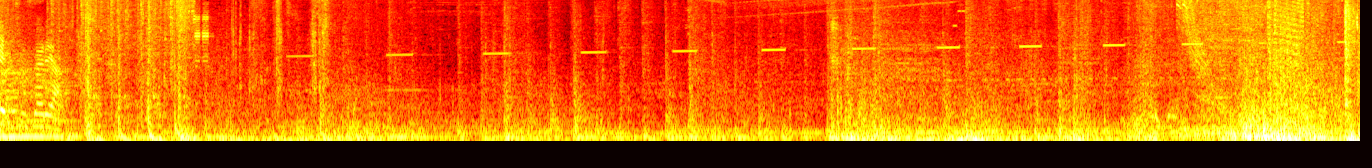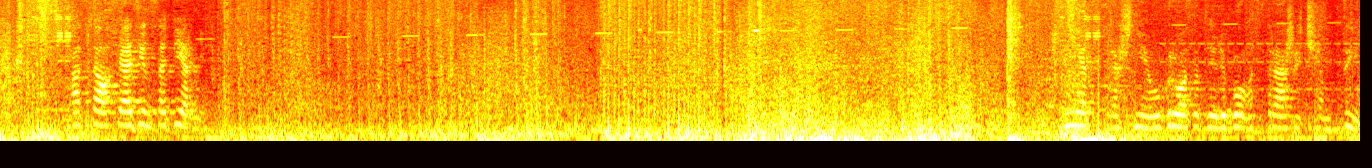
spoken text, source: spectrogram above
Обезвредьте заряд. Остался один соперник. Нет страшнее угрозы для любого стража, чем ты.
